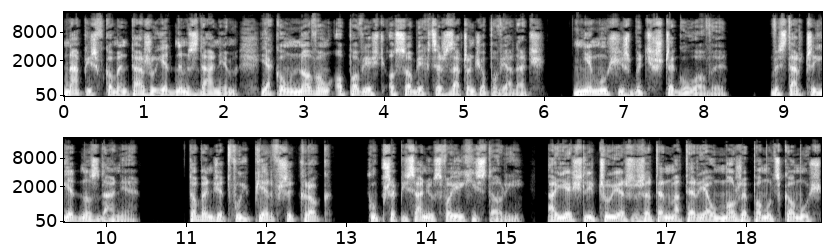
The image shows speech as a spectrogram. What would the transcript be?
napisz w komentarzu jednym zdaniem, jaką nową opowieść o sobie chcesz zacząć opowiadać. Nie musisz być szczegółowy. Wystarczy jedno zdanie. To będzie twój pierwszy krok ku przepisaniu swojej historii. A jeśli czujesz, że ten materiał może pomóc komuś,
